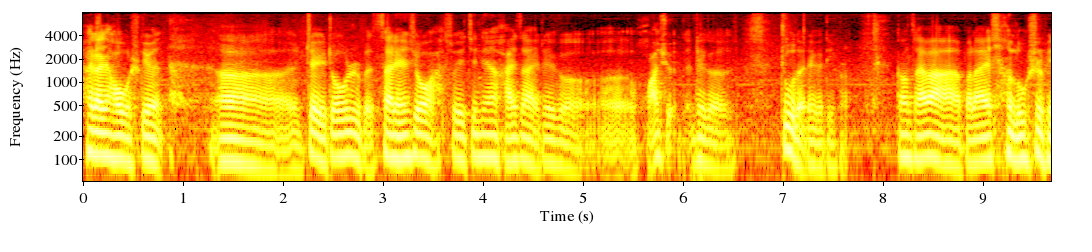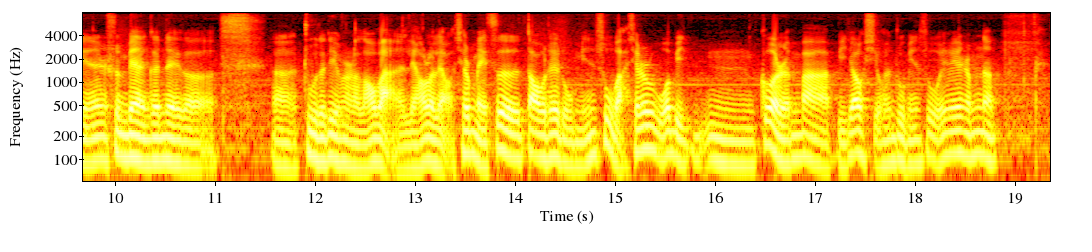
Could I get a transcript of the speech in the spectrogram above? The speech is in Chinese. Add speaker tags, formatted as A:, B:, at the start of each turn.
A: 嗨，大家好，我是丁文。呃，这周日本三连休啊，所以今天还在这个呃滑雪的这个住的这个地方。刚才吧，本来想录视频，顺便跟这个呃住的地方的老板聊了聊。其实每次到这种民宿吧，其实我比嗯个人吧比较喜欢住民宿，因为什么呢？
